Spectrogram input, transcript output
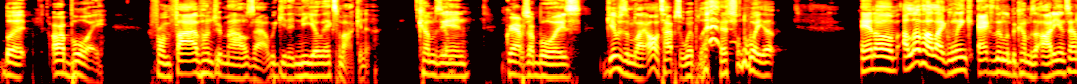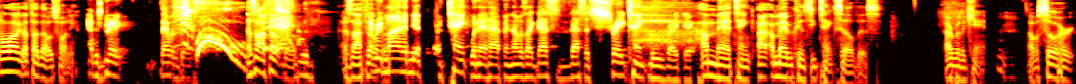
But our boy from 500 miles out, we get a Neo Ex Machina comes in, grabs our boys, gives them like all types of whiplash on the way up. And um, I love how like Link accidentally becomes an audience analog. I thought that was funny. that was great. That was great. That's how I felt though. That's how I felt. It reminded me of of Tank when that happened. I was like, that's that's a straight Tank move right there. I'm mad Tank. I, I'm mad we couldn't see Tank sell this. I really can't. I was so hurt.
